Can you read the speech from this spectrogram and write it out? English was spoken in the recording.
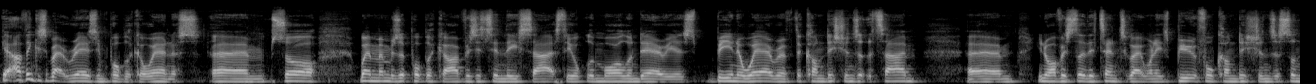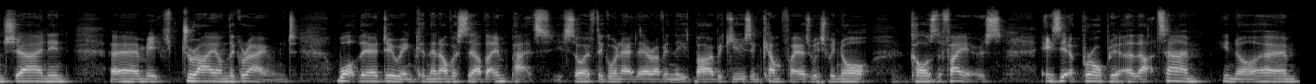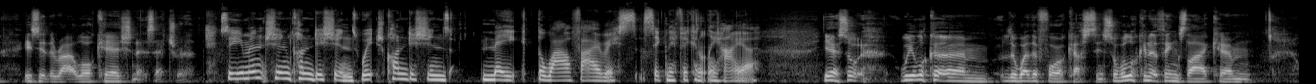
Yeah, I think it's about raising public awareness. Um, so, when members of public are visiting these sites, the upland moorland areas, being aware of the conditions at the time. Um, you know, obviously they tend to go out when it's beautiful conditions, the sun shining, um, it's dry on the ground. What they're doing can then obviously have that impact. So if they're going out there having these barbecues and campfires, which we know cause the fires, is it appropriate at that time? You know, um, is it the right location, etc. So you mentioned conditions. Which conditions make the wildfire risk significantly higher? Yeah, so we look at um, the weather forecasting. So we're looking at things like um,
